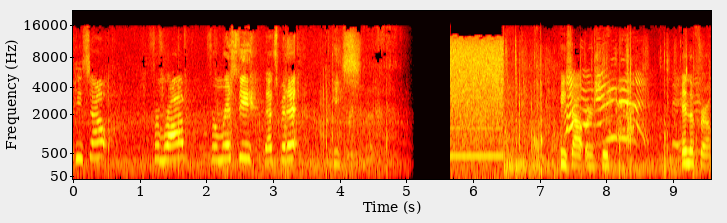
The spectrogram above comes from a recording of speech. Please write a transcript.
peace out from Rob, from Wristy. That's been it. Peace. Peace out, Wristy. In the fro.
